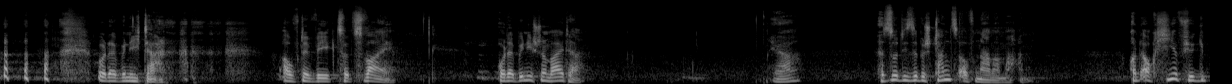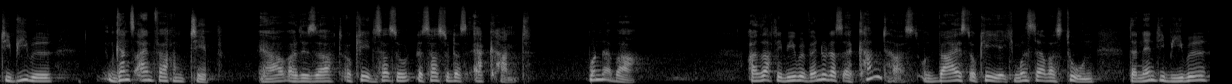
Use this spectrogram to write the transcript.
Oder bin ich da auf dem Weg zur 2? Oder bin ich schon weiter? Ja, also diese Bestandsaufnahme machen. Und auch hierfür gibt die Bibel einen ganz einfachen Tipp, ja, weil sie sagt, okay, das hast du das, hast du das erkannt. Wunderbar. Dann sagt die Bibel, wenn du das erkannt hast und weißt, okay, ich muss da was tun, dann nennt die Bibel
